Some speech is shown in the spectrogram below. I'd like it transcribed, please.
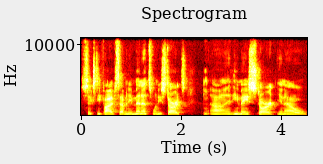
65, 70 minutes when he starts, uh, and he may start, you know,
